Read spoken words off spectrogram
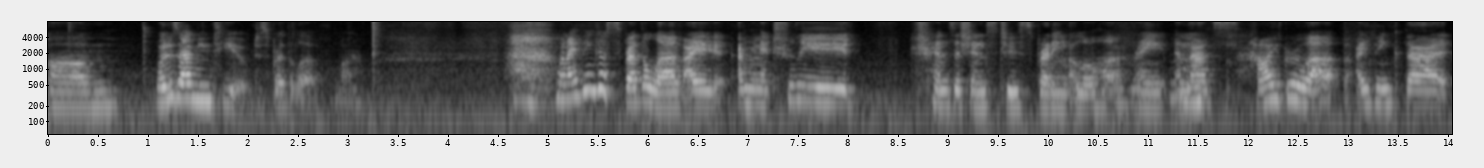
Um, what does that mean to you to spread the love, Mar? when I think of spread the love, I I mean it truly transitions to spreading aloha, right? Mhm. And that's how I grew up. I think that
